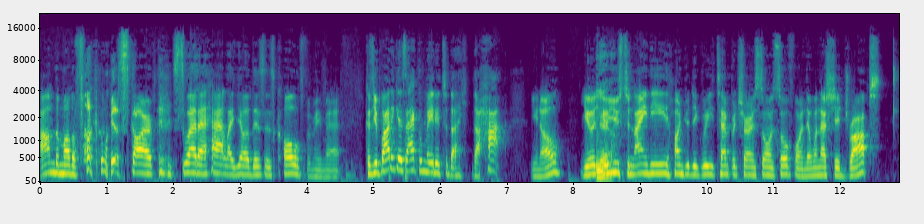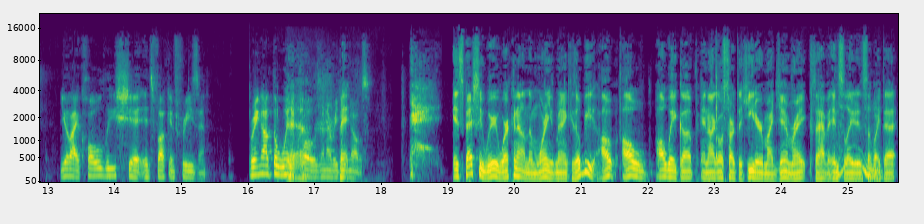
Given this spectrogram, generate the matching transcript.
I'm the motherfucker with a scarf, sweater, hat. Like, yo, this is cold for me, man. Because your body gets acclimated to the the hot, you know. You're you're used to 90, 100 degree temperature and so on and so forth. And then when that shit drops, you're like, holy shit, it's fucking freezing. Bring out the winter Yeah. clothes and everything Man. else. especially weird working out in the mornings, man. Because it'll be I'll I'll I'll wake up and I go start the heater in my gym, right? Because I have it insulated and stuff like that.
